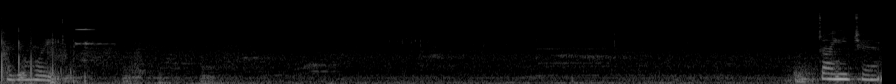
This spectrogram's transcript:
它就会转一圈。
